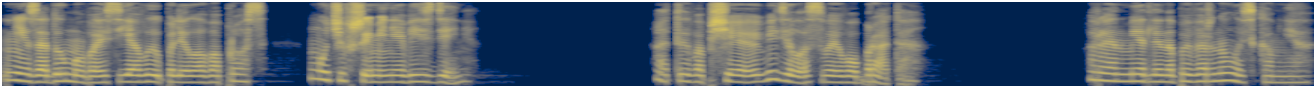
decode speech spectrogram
Не задумываясь, я выпалила вопрос, мучивший меня весь день. «А ты вообще видела своего брата?» Рен медленно повернулась ко мне,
